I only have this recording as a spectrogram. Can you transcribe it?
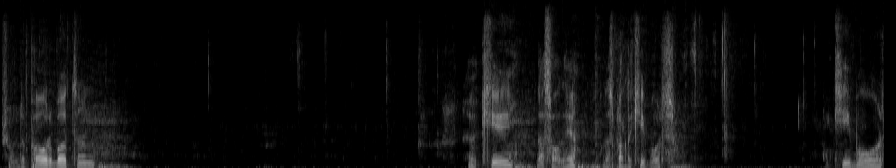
From the power button. Okay, that's all there Let's plug the keyboards. Keyboard.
